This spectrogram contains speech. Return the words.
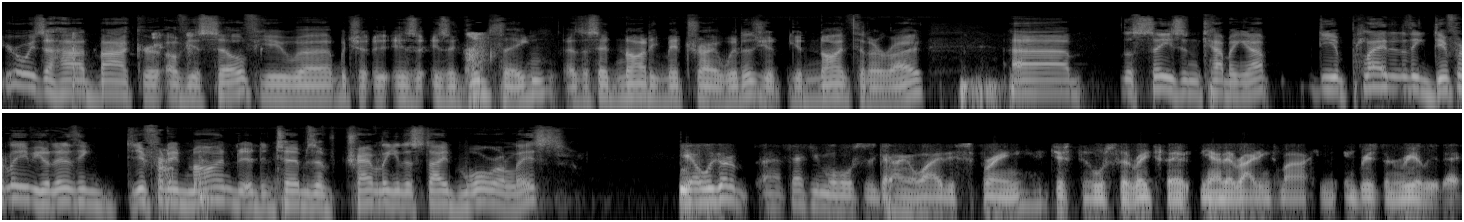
You're always a hard marker of yourself, you uh, which is is a good thing. As I said, 90 Metro winners, you're, you're ninth in a row. Um, the season coming up, do you plan anything differently? Have you got anything different in mind in terms of travelling interstate more or less? Yeah, we've got a, a fair few more horses going away this spring. Just the horses that reach their, you know, their ratings mark in, in Brisbane. Really, they're,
